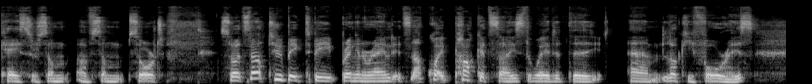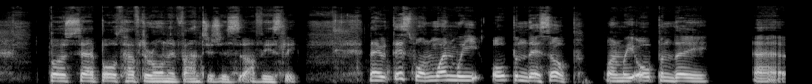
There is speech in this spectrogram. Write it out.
case or some of some sort. So it's not too big to be bringing around. It's not quite pocket sized the way that the um, Lucky Four is but uh, both have their own advantages, obviously. Now, this one, when we open this up, when we open the uh,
